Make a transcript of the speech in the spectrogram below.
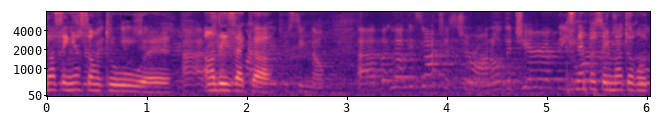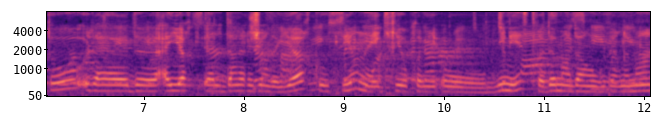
enseignants sont euh, en désaccord. Ce n'est pas seulement Toronto, à dans la région de York aussi, on a écrit au, premier, au ministre demandant au gouvernement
